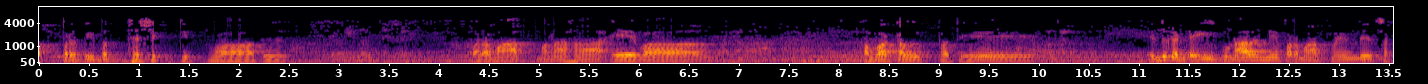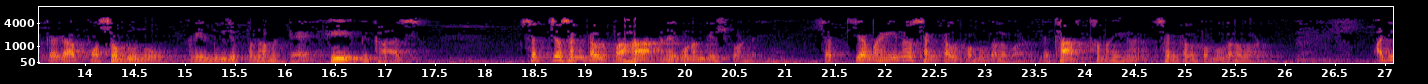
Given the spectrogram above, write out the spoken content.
అప్రతిబద్ధశక్తిత్వాత్ పరమాత్మన ఏవా అవకల్పతే ఎందుకంటే ఈ గుణాలన్నీ పరమాత్మ ఎందే చక్కగా పొసగును అని ఎందుకు చెప్తున్నామంటే హీ బికాస్ సత్య సంకల్ప అనే గుణం తీసుకోండి. సత్యమైన సంకల్పము గలవాడు యథార్థమైన సంకల్పము గలవాడు. అది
